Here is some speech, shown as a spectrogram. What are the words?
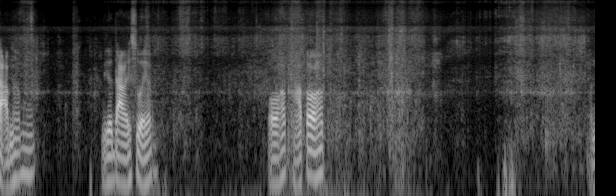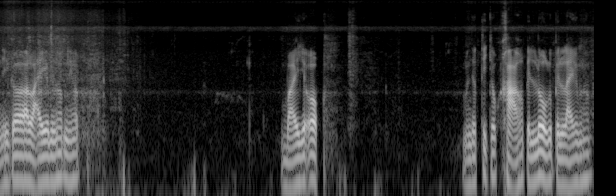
สามนะครับนี่ครับมีแต่ด่างสวยครับต่อครับหาต่อครับ อันนี้ก็ไหลกันนะครับนี่ครับ ใบจะออก มันจะที่เจ้าขาวเขาเป็นโรคหรือเป็นไรมั้งครับ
